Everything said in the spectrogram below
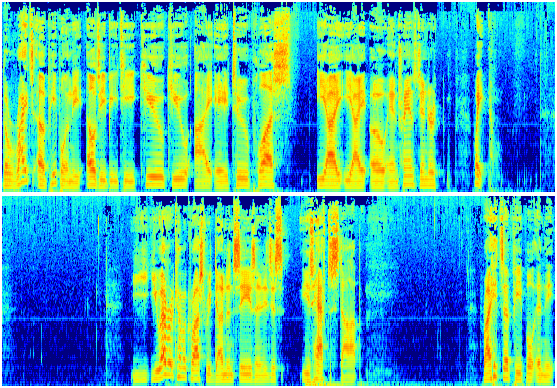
The rights of people in the LGBTQQIA2 plus EIEIO and transgender. Wait. You ever come across redundancies and it just, you just have to stop? Rights of people in the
